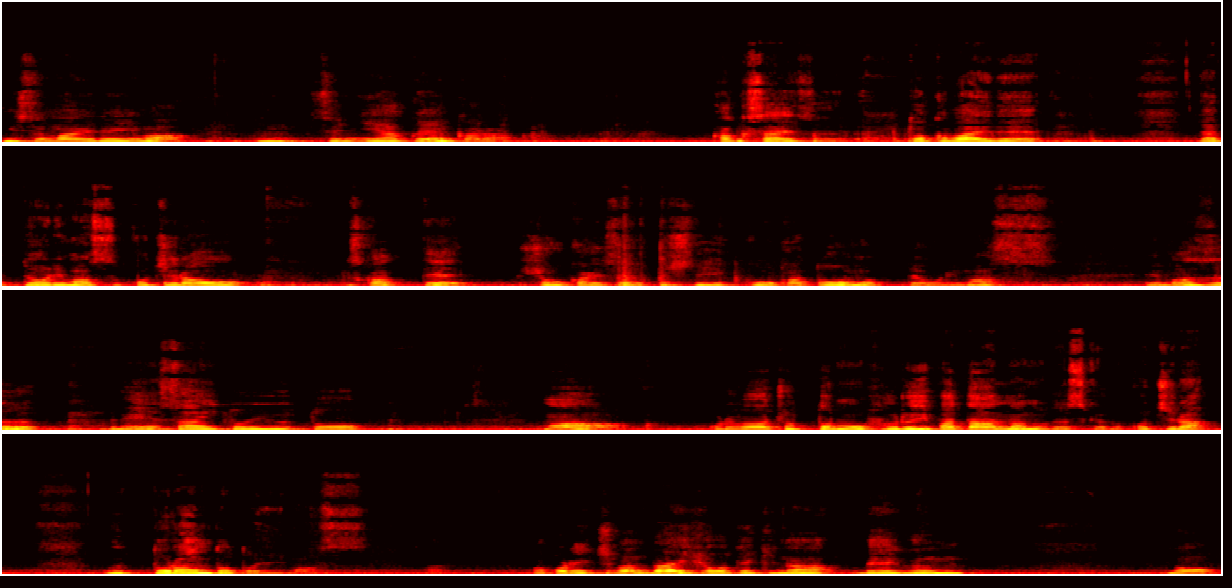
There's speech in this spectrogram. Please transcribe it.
店前で今、うん、1200円から各サイズ特売でやっております。こちらを使って紹介していこうかと思っております。えまず迷彩というとまあこれはちょっともう古いパターンなのですけどこちら。ウッドランドと言います、はい。ま、これ一番代表的な米軍の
